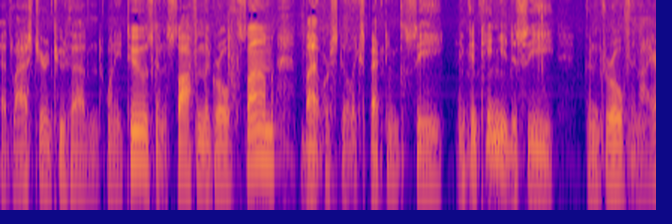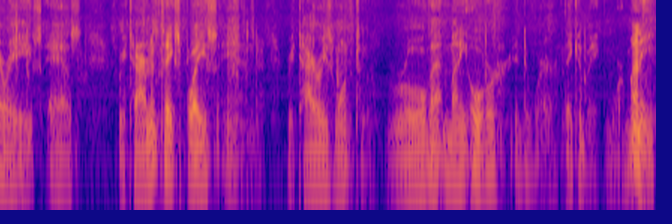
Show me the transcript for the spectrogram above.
had last year in 2022 is going to soften the growth some, but we're still expecting to see and continue to see growth in IRAs as retirement takes place and retirees want to roll that money over into where they can make more money.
